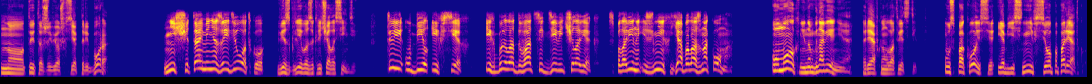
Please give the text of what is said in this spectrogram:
«Но ты-то живешь в секторе Бора?» «Не считай меня за идиотку!» — визгливо закричала Синди. «Ты убил их всех! Их было двадцать девять человек. С половиной из них я была знакома». «Умолкни на мгновение!» — рявкнул в ответ Стинов. «Успокойся и объясни все по порядку».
